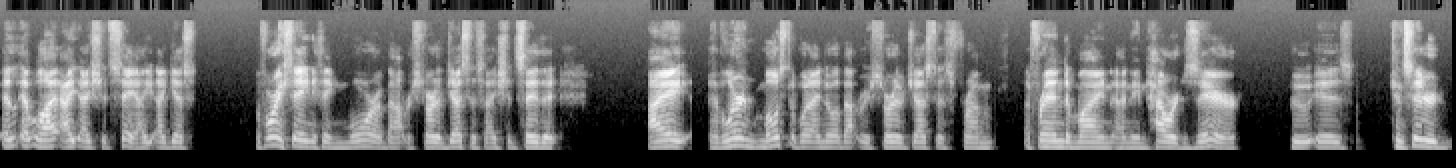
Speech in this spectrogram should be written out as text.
well I, I should say I, I guess before I say anything more about restorative justice I should say that I have learned most of what I know about restorative justice from a friend of mine uh, named Howard Zehr, who is considered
